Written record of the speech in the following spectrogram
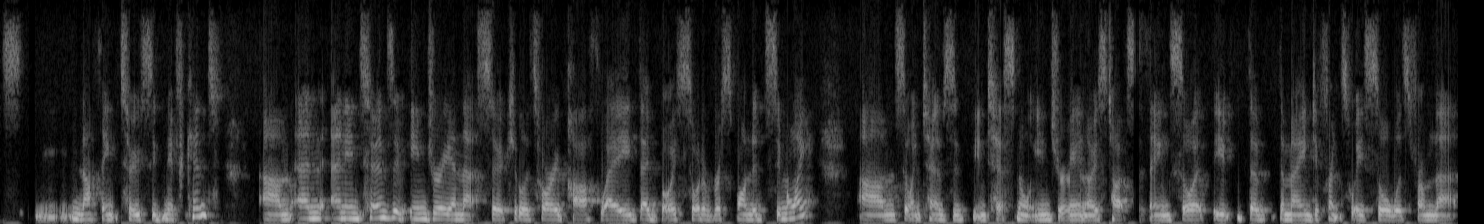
S- Nothing too significant. Um, and and in terms of injury and that circulatory pathway, they both sort of responded similarly. Um, so in terms of intestinal injury and those types of things, so it, it, the the main difference we saw was from that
